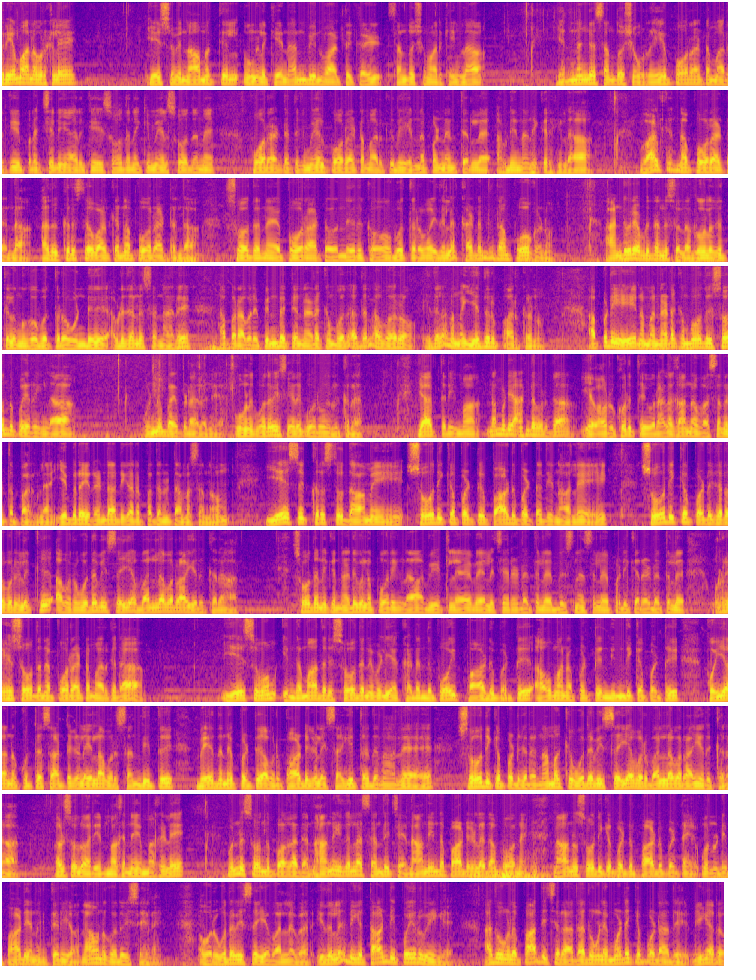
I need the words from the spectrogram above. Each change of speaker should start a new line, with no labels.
பிரியமானவர்களே இயேசுவின் நாமத்தில் உங்களுக்கு என் அன்பின் வாழ்த்துக்கள். சந்தோஷமாக இருக்கீங்களா? என்னங்க சந்தோஷம்? ஒரே போராட்டமாக இருக்குது பிரச்சனையாக இருக்குது சோதனைக்கு மேல் சோதனை போராட்டத்துக்கு மேல் போராட்டமாக இருக்குது. என்ன பண்ணுன்னு தெரில அப்படின்னு நினைக்கிறீங்களா? வாழ்க்கைன்னா போராட்டம் தான் அது கிறிஸ்தவ வாழ்க்கைன்னா போராட்டம் தான் சோதனை போராட்டம் நெருக்கம் உபத்திரவம் இதெல்லாம் கடந்து தான் போகணும். ஆண்டவர் அப்படி தானே சொன்னார் உலகத்தில் உங்கள் உபத்திரம் உண்டு அப்படி தானே சொன்னார். அப்புறம் அவரை பின்பற்றி நடக்கும்போது அதெல்லாம் வரும். இதெல்லாம் நம்ம எதிர்பார்க்கணும். அப்படி நம்ம நடக்கும்போது சோர்ந்து போயிடுறீங்களா? ஒன்றும் பயப்படாதங்க. உங்களுக்கு உதவி செய்கிறதுக்கு ஒருவர் இருக்கிறார். யார் தெரியுமா? நம்முடைய ஆண்டவர் தான். ஏ- அவர் குறித்த ஒரு அழகான வசனத்தை பாருங்களேன். எபிரை ரெண்டாம் அதிகார பதினெட்டாம் வசனம் இயேசு கிறிஸ்து தாமே சோதிக்கப்பட்டு பாடுபட்டதினாலே சோதிக்கப்படுகிறவர்களுக்கு அவர் உதவி செய்ய வல்லவராயிருக்கிறார். சோதனைக்கு நடுவில் போகிறீங்களா வீட்டில் வேலை செய்கிற இடத்துல பிஸ்னஸில் படிக்கிற இடத்துல ஒரே சோதனை போராட்டமாக இருக்குதா? இயேசுவும் இந்த மாதிரி சோதனை வழியாக கடந்து போய் பாடுபட்டு அவமானப்பட்டு நிந்திக்கப்பட்டு பொய்யான குற்றச்சாட்டுகளை எல்லாம் அவர் சந்தித்து வேதனைப்பட்டு அவர் பாடுகளை சகித்ததுனால சோதிக்கப்படுகிற நமக்கு உதவி செய்ய அவர் வல்லவராக இருக்கிறார். அவர் சொல்லுவார் என் மகனே மகளே ஒன்றும் சோர்ந்து போகாத. நானும் இதெல்லாம் சந்தித்தேன் நானும் இந்த பாடுகளை தான் போனேன். நானும் சோதிக்கப்பட்டு பாடுபட்டேன். உன்னுடைய பாடு எனக்கு தெரியும். நான் உனக்கு உதவி செய்கிறேன் அவர் உதவி செய்ய வல்லவர். இதில் நீங்கள் தாண்டி போயிடுவீங்க அது உங்களை பாதிச்சிடாது அது உங்களை முடைக்க போடாது. நீங்கள் அதை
